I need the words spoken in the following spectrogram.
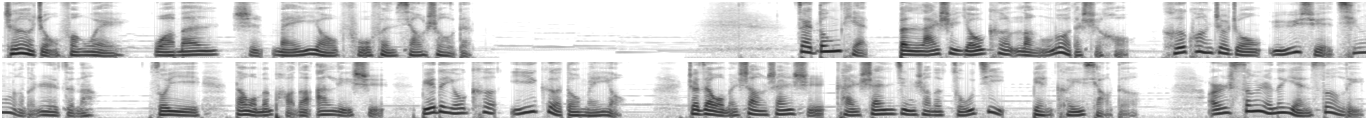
这种风味，我们是没有福分消受的。在冬天，本来是游客冷落的时候，何况这种雨雪清冷的日子呢？所以，当我们跑到安里时，别的游客一个都没有。这在我们上山时看山径上的足迹便可以晓得。而僧人的眼色里，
